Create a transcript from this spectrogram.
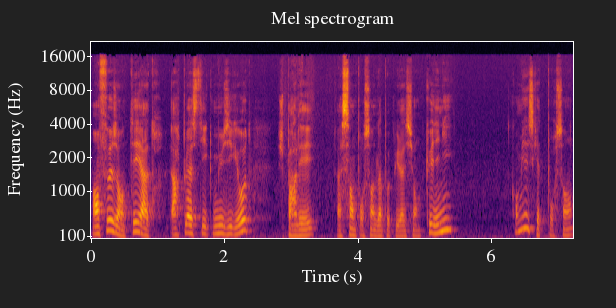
en faisant théâtre, art plastique, musique et autres, je parlais à 100% de la population. Que nenni Combien est-ce qu'il y a de pourcent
